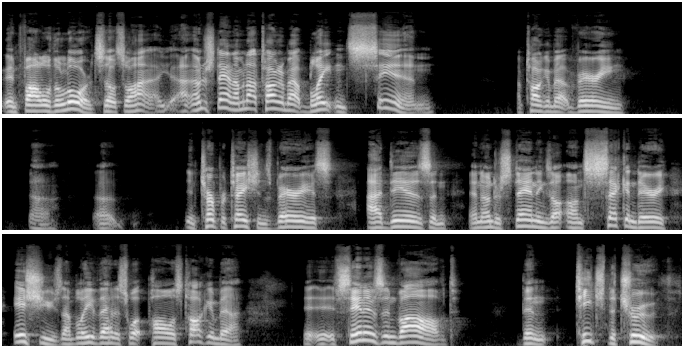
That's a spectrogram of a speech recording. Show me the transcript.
and follow the Lord. So, so I, I understand, I'm not talking about blatant sin, I'm talking about varying uh, uh, interpretations, various ideas and, and understandings on, on secondary issues. I believe that is what Paul is talking about. If sin is involved, then teach the truth.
